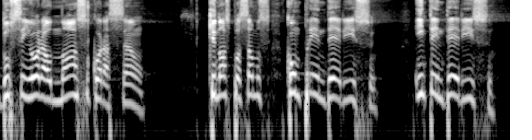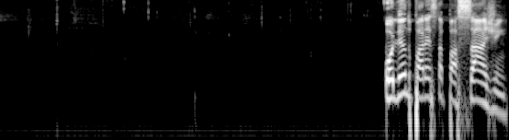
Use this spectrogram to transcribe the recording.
do Senhor ao nosso coração, que nós possamos compreender isso, entender isso. Olhando para esta passagem,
